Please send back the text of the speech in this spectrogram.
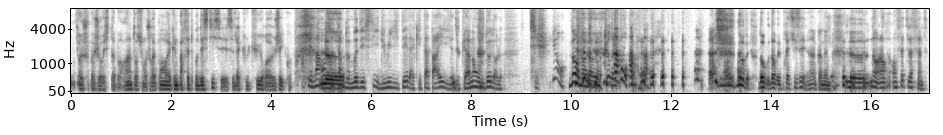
euh, je ne suis pas juriste d'abord, hein, attention, je réponds avec une parfaite modestie, c'est de la culture euh, G. Ah, c'est marrant ce terme de modestie et d'humilité là, qui t'apparaît depuis un an ou deux dans le. C'est chiant Non, non, non, tu réponds non, mais, donc, non, mais préciser hein, quand même. Le, non, alors en fait, la feinte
